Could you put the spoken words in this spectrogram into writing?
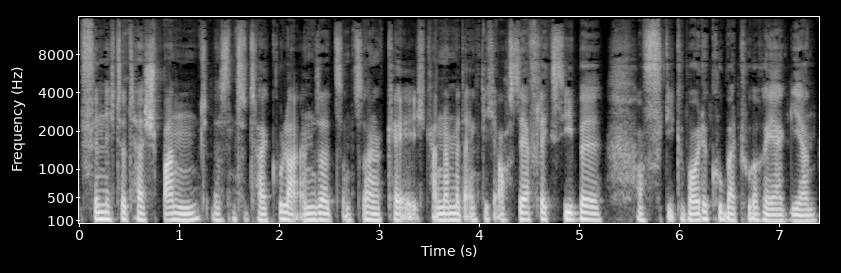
finde ich total spannend. Das ist ein total cooler Ansatz und zu sagen, okay, ich kann damit eigentlich auch sehr flexibel auf die Gebäudekubatur reagieren.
